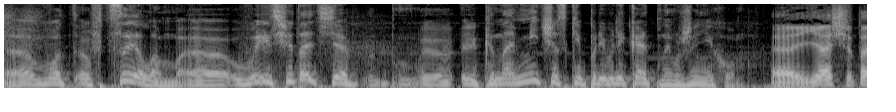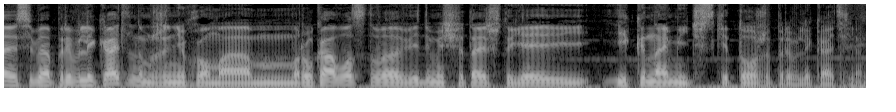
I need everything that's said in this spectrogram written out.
Э, Вот в целом, э, вы считаете себя э, экономически привлекательным женихом? Я считаю себя привлекательным женихом, а руководство, видимо, считает, что я и экономически тоже привлекателен.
